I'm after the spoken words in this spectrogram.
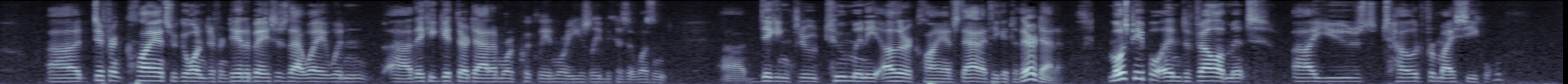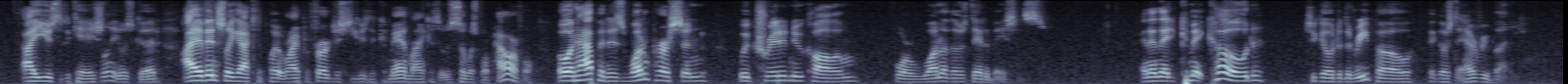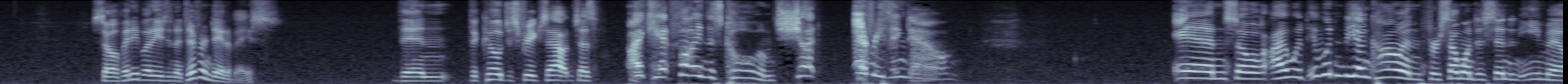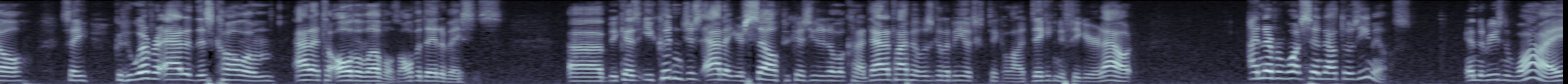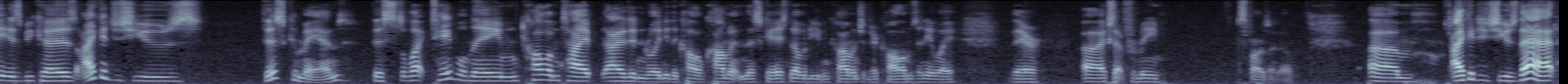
uh, different clients who go on different databases. That way, when uh, they could get their data more quickly and more easily because it wasn't uh, digging through too many other clients' data to get to their data. Most people in development uh, used Toad for MySQL. I used it occasionally. It was good. I eventually got to the point where I preferred just to use the command line because it was so much more powerful. But What happened is one person would create a new column for one of those databases. And then they'd commit code to go to the repo that goes to everybody. So if anybody's in a different database, then the code just freaks out and says, I can't find this column. Shut everything down. And so I would it wouldn't be uncommon for someone to send an email say, could whoever added this column add it to all the levels, all the databases? Uh, because you couldn't just add it yourself because you didn't know what kind of data type it was going to be. It would take a lot of digging to figure it out. I never once send out those emails. And the reason why is because I could just use this command, this select table name column type. I didn't really need the column comment in this case. Nobody even commented their columns anyway there, uh, except for me, as far as I know. Um, I could just use that,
